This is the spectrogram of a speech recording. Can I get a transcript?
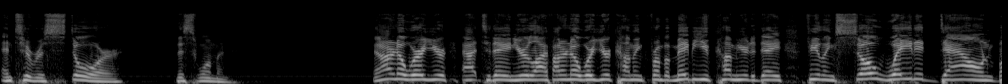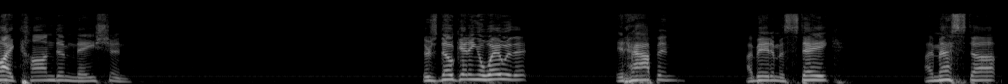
and to restore this woman. And I don't know where you're at today in your life. I don't know where you're coming from, but maybe you've come here today feeling so weighted down by condemnation. There's no getting away with it. It happened. I made a mistake. I messed up.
